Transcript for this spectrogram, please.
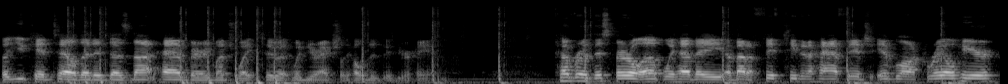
but you can tell that it does not have very much weight to it when you're actually holding it in your hand. Covering this barrel up, we have a about a 15 and a half inch M-LOK rail here,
